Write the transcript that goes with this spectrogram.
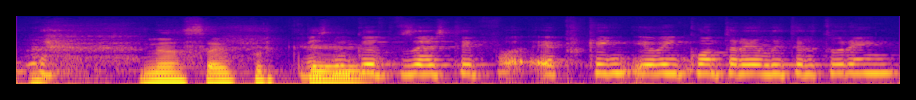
não sei porque. Mas nunca te puseste tipo. É porque eu encontrei a literatura em,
